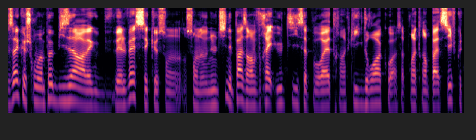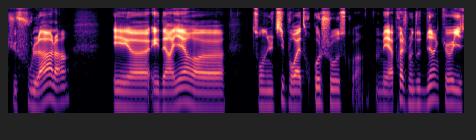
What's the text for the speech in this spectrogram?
C'est ça que je trouve un peu bizarre avec Belves, c'est que son, son ulti n'est pas un vrai ulti, ça pourrait être un clic droit, quoi. Ça pourrait être un passif que tu fous là, là, et, euh, et derrière, euh, son ulti pourrait être autre chose, quoi. Mais après, je me doute bien qu'ils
